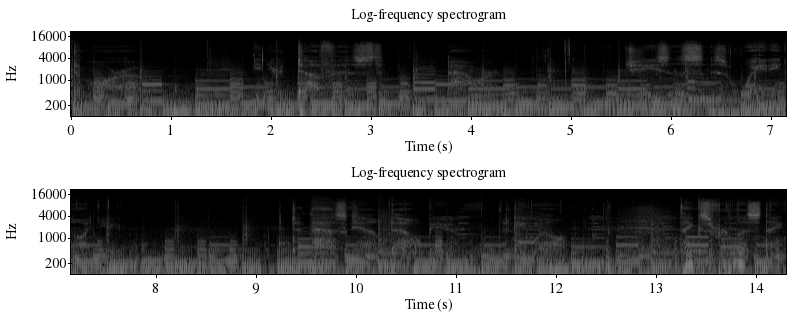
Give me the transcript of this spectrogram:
tomorrow in your toughest hour. Jesus is waiting on you to ask Him to help you, and He will. Thanks for listening,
